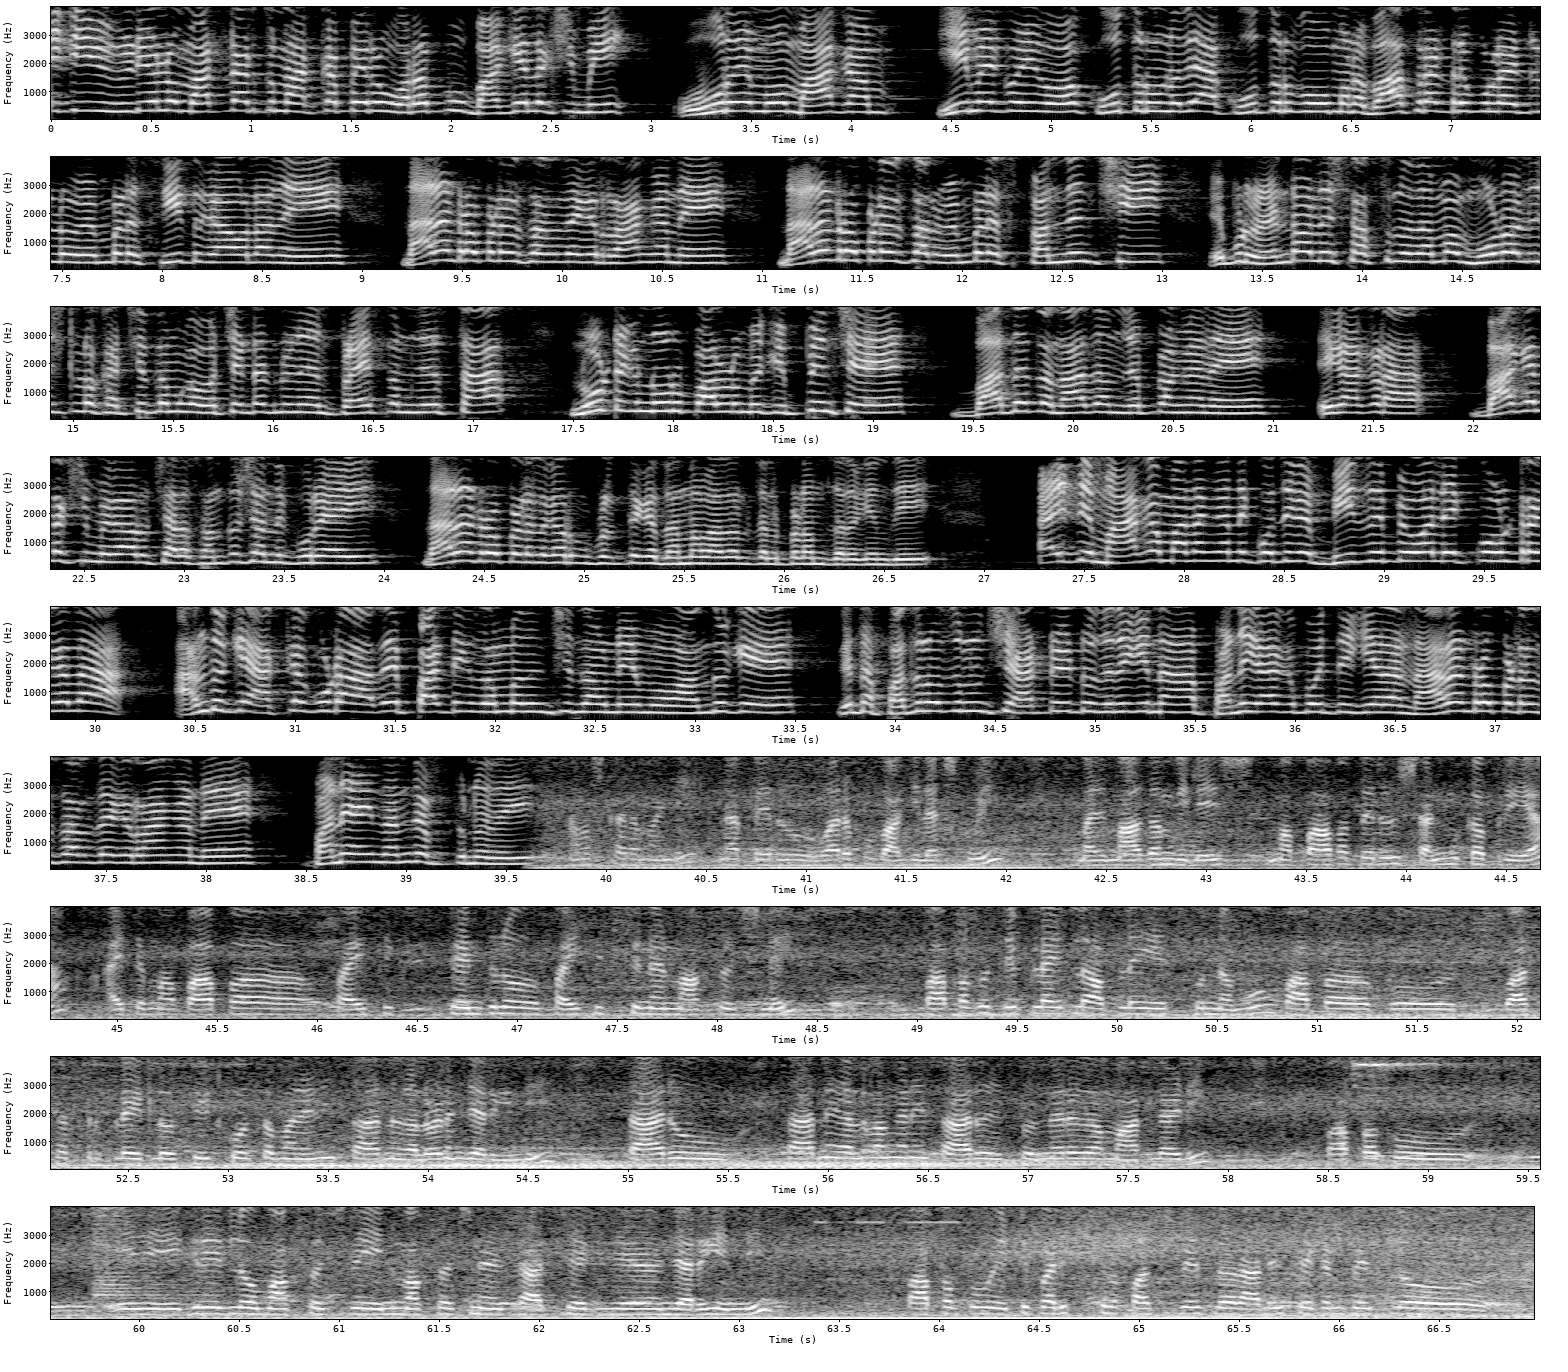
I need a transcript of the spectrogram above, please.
అయితే ఈ వీడియోలో మాట్లాడుతున్న అక్క పేరు వరపు భాగ్యలక్ష్మి ఊరేమో మాగం. ఈమెకు ఇగో కూతురు ఉన్నది ఆ కూతురుకు మన బాసరా ట్రిపుల్ ఐటీలో వెంబడే సీట్ కావాలని నారాయణ రూపటల్ సార్ దగ్గర రాగానే నారాయణ రూపటల్ సార్ వెంబడే స్పందించి ఇప్పుడు రెండో లిస్ట్ వస్తున్నదమ్మా మూడో లిస్టులో ఖచ్చితంగా వచ్చేటట్టు నేను ప్రయత్నం చేస్తా. నూటికి నూరు పాలు మీకు ఇప్పించే బాధ్యత నాదని చెప్పంగానే ఇక అక్కడ భాగ్యలక్ష్మి గారు చాలా సంతోషానికి గురయ్యి నారాయణ రూపటల్ గారికి ప్రత్యేక ధన్యవాదాలు తెలపడం జరిగింది. అయితే మాగం అనగానే కొద్దిగా బీజేపీ వాళ్ళు ఎక్కువ ఉంటారు కదా. అందుకే అక్క కూడా అదే పార్టీకి సంబంధించిందామేమో అందుకే గత పది రోజుల నుంచి అటు ఇటు తిరిగిన పని కాకపోతే ఇలా నారాయణ రూపటల్ సార్ దగ్గర రాగానే పని అయిందని చెప్తున్నది. నమస్కారం అండి. నా పేరు వరపు భాగ్యలక్ష్మి. మాది మాగం విలేజ్. మా పాప పేరు షణ్ముఖ ప్రియ. అయితే మా పాప ఫైవ్ సిక్స్ టెన్త్లో ఫైవ్ సిక్స్టీ నైన్ మార్క్స్ వచ్చినాయి. పాపకు ట్రిపుల్ ఐట్లో అప్లై చేసుకున్నాము. పాపకు బాసర్ ట్రిపుల్ ఐట్లో సీట్ కోసం అని సార్ని కలవడం జరిగింది. సారు సార్ని కలవంగానే సారు తొందరగా మాట్లాడి పాపకు ఏ గ్రేడ్లో మార్క్స్ వచ్చినాయి ఎన్ని మార్క్స్ వచ్చినాయి సార్ చెక్ చేయడం జరిగింది. పాపకు ఎట్టి పరిస్థితుల్లో ఫస్ట్ ప్లేస్లో రాలేదు సెకండ్ ప్లేస్లో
